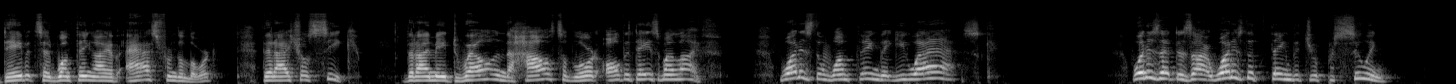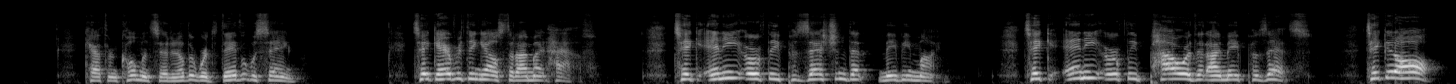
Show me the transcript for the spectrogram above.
David said, One thing I have asked from the Lord, that I shall seek, that I may dwell in the house of the Lord all the days of my life. What is the one thing that you ask? What is that desire? What is the thing that you're pursuing? Kathryn Kuhlman said, in other words, David was saying, Take everything else that I might have Take any earthly possession that may be mine. Take any earthly power that I may possess. Take it all.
